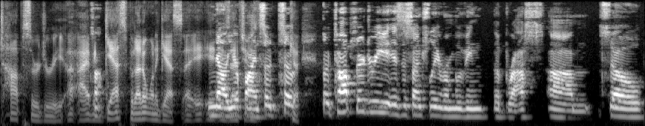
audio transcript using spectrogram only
Top surgery. I, I have a guess, but I don't want to guess. I- I- No, you're that fine. So, so, okay. so top surgery is essentially removing the breasts. Um, so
